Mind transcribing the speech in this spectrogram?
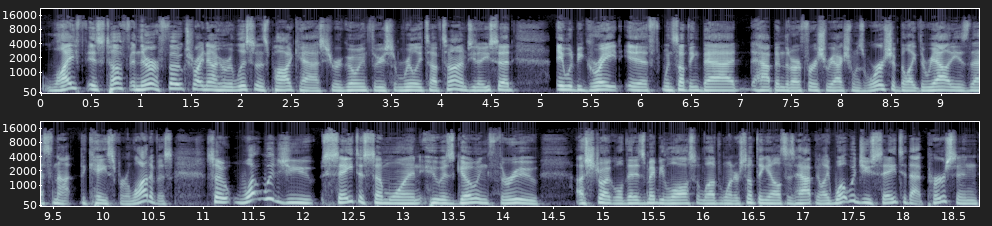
life is tough and there are folks right now who are listening to this podcast who are going through some really tough times. You know, you said it would be great if when something bad happened that our first reaction was worship, but like the reality is that's not the case for a lot of us. So what would you say to someone who is going through a struggle that has maybe lost a loved one or something else is happening? Like what would you say to that person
